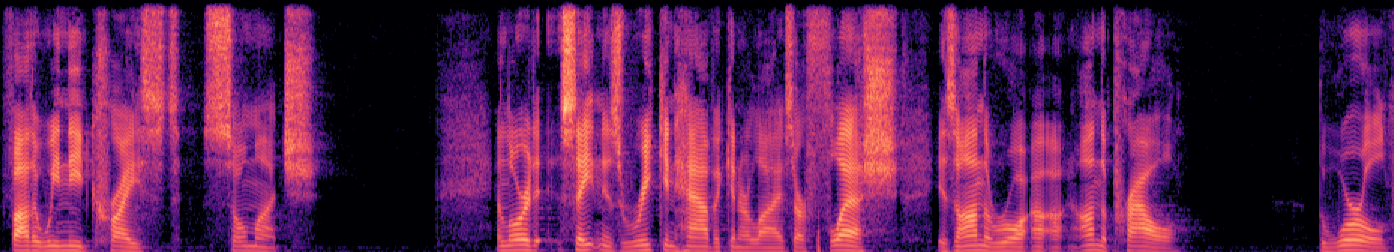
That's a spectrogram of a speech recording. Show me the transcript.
Father, we need Christ so much. And Lord, Satan is wreaking havoc in our lives. Our flesh is on the, ro- uh, uh on the prowl. The world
